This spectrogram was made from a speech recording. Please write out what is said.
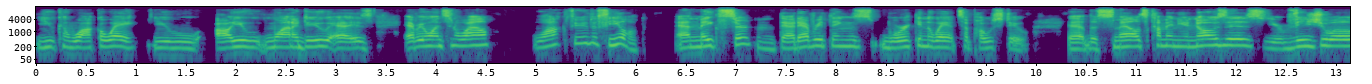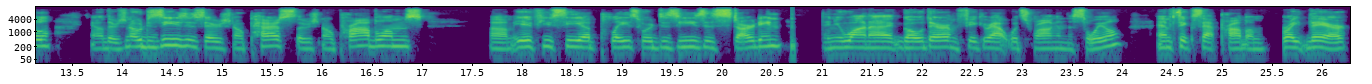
You can walk away. You all you want to do is every once in a while walk through the field and make certain that everything's working the way it's supposed to. Uh, the smells come in your noses, your visual. You know, there's no diseases, there's no pests, there's no problems. Um, if you see a place where disease is starting, then you want to go there and figure out what's wrong in the soil and fix that problem right there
